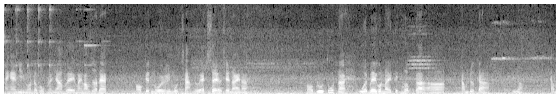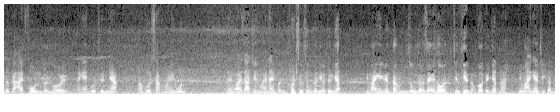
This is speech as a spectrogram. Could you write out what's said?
anh em nhìn con đập hộp này nhá về máy móc rất là đẹp có kết nối với một trạm NFC ở trên này này. Có Bluetooth này USB con này tích hợp cả à, cắm được cả gì nhỉ? Cắm được cả iPhone đời mới. Anh em vừa truyền nhạc và vừa sạc máy luôn. Đấy ngoài ra trên máy này vẫn còn sử dụng rất nhiều tiếng Nhật. Nhưng mà anh em yên tâm dùng rất là dễ thôi. Trên khiển vẫn có tiếng Nhật này. Nhưng mà anh em chỉ cần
